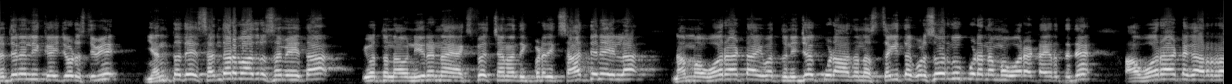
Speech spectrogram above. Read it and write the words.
ಜೊತೆನಲ್ಲಿ ಕೈ ಜೋಡಿಸ್ತೀವಿ. ಎಂಥದೇ ಸಂದರ್ಭ ಆದರೂ ಸಮೇತ ಇವತ್ತು ನಾವು ನೀರನ್ನ ಎಕ್ಸ್ಪ್ರೆಸ್ ಚಾನಲ್ಗೆ ಬಿಡೋದಕ್ಕೆ ಸಾಧ್ಯನೇ ಇಲ್ಲ. ನಮ್ಮ ಹೋರಾಟ ಇವತ್ತು ನಿಜ ಕೂಡ ಅದನ್ನ ಸ್ಥಗಿತಗೊಳಿಸೋವರೆಗೂ ಕೂಡ ನಮ್ಮ ಹೋರಾಟ ಇರುತ್ತದೆ. ಆ ಹೋರಾಟಗಾರರ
